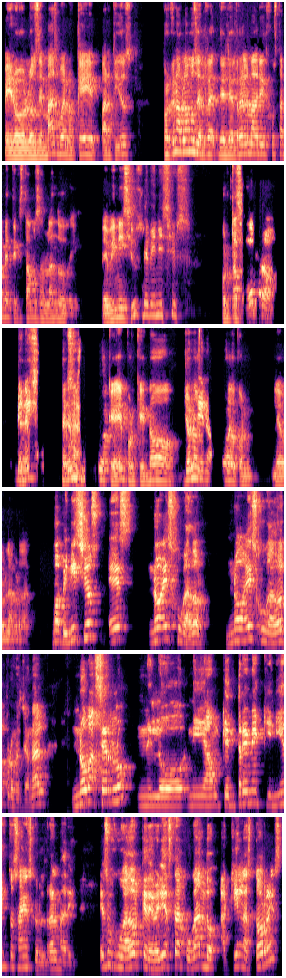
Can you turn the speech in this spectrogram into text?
Pero los demás, bueno, ¿qué partidos? ¿Por qué no hablamos del, del, Real Madrid justamente que estamos hablando de, de Vinicius? De Vinicius. Porque no, Vinicius, tenemos, que, porque no, yo no estoy de acuerdo con Leo, la verdad. No, Vinicius es, no es jugador, no es jugador profesional no va a serlo ni, lo, ni aunque entrene 500 años con el Real Madrid. Es un jugador que debería estar jugando aquí en las Torres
